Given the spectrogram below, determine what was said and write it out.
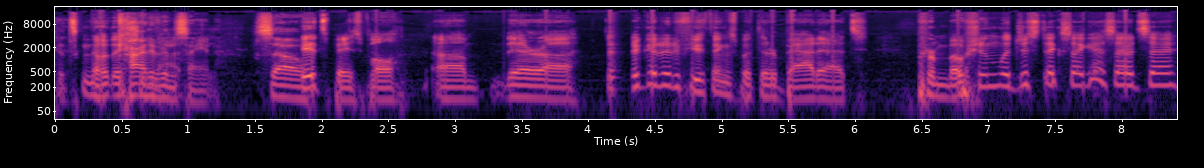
It's No, kind of not. insane. So It's baseball. Um, they're uh, they're good at a few things, but they're bad at promotion logistics. I guess I would say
